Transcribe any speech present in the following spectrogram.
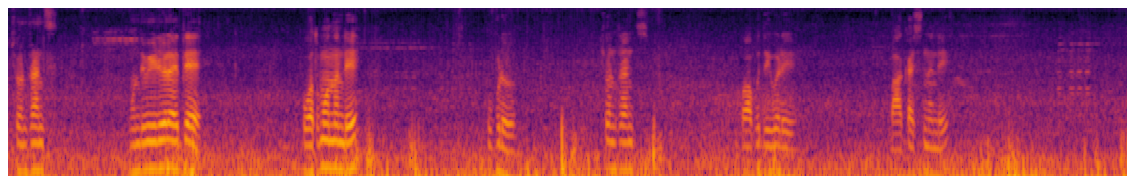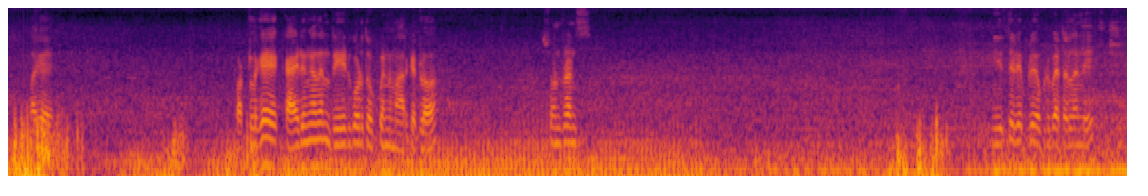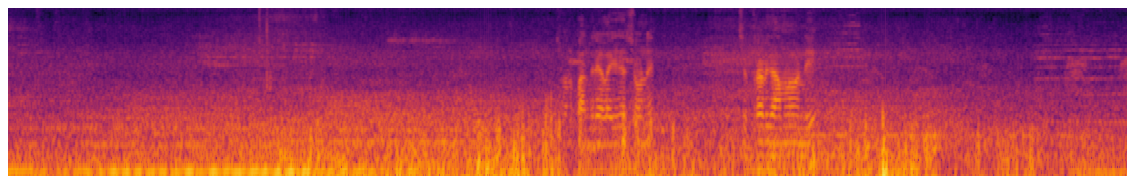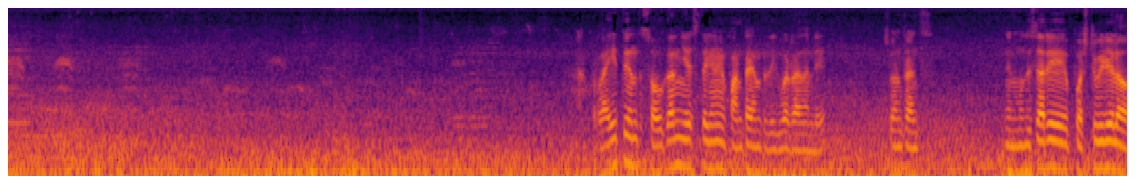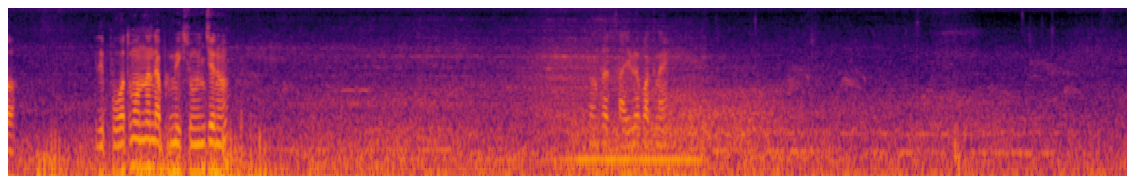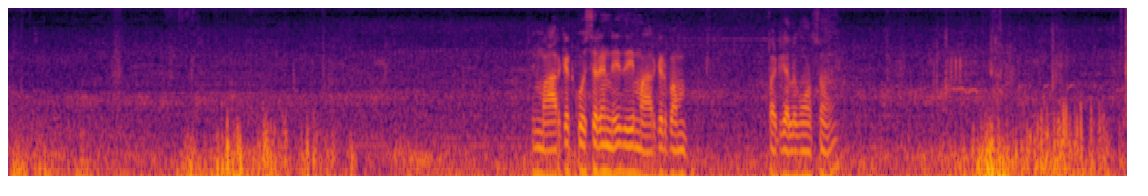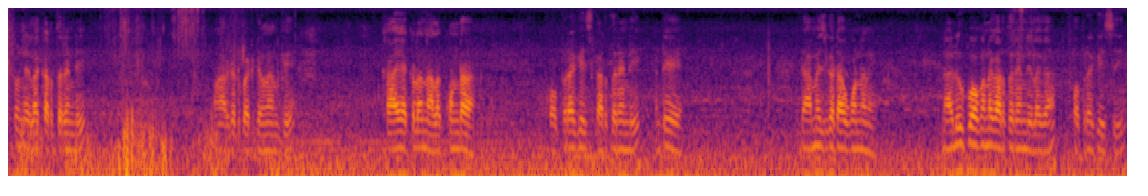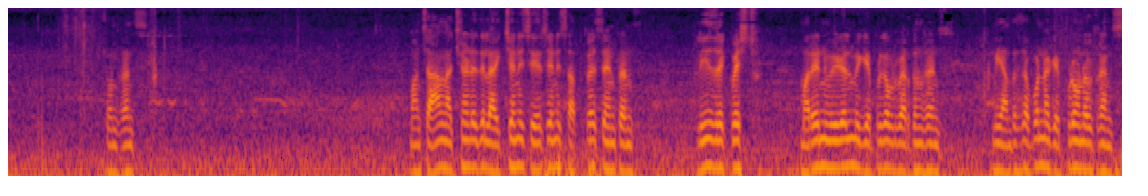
చూడండి ఫ్రెండ్స్ ముందు వీడియోలో అయితే పూత ఇప్పుడు చూడండి ఫ్రెండ్స్ కాపు దిగుబడి బాగా కాసిందండి. అలాగే పొట్టలకే కాయడం కదండి రేటు కూడా తక్కువండి మార్కెట్లో. చూడండి ఫ్రెండ్స్ నీరు ఎప్పుడు ఎప్పుడు పెట్టాలండి? చూడండి పందిరి ఎలా వేసారు చూడండి. చిత్రాడు గ్రామంలో అండి. రైతు ఎంత సౌకర్యం చేస్తే కానీ పంట ఎంత దిగుబడి రాదండి. చూడండి ఫ్రెండ్స్ నేను ముందుసారి ఫస్ట్ వీడియోలో ఇది పూతం ఉందండి అప్పుడు మీకు చూపించాను సార్ హైవే పక్కనే. ఇది మార్కెట్కి వచ్చారండి ఇది మార్కెట్ పంప్ పట్టుకెళ్ళ కోసం. ఇలా కడతారండి. మార్కెట్ పట్టుకెళ్ళడానికి. కాయ ఎక్కడ నలగకుండా కొబ్బరాకేసి కడతారండి. అంటే డ్యామేజ్ గట్ట అవ్వకుండానే. నలుగు పోకుండా కడతారండి ఇలాగా కొబ్బరాకేసి చూడండి ఫ్రెండ్స్. మన ఛానల్ నచ్చినట్టయితే లైక్ చేయండి షేర్ చేయండి సబ్స్క్రైబ్ చేయండి ఫ్రెండ్స్. Please request. మరిన్ని వీడియోలు మీకు ఎప్పటికప్పుడు పెడతాను ఫ్రెండ్స్. మీ అంత సపోర్ట్ నాకు ఎప్పుడు ఉండాలి ఫ్రెండ్స్.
